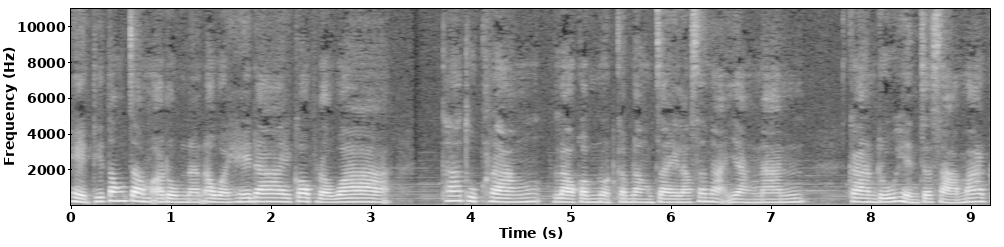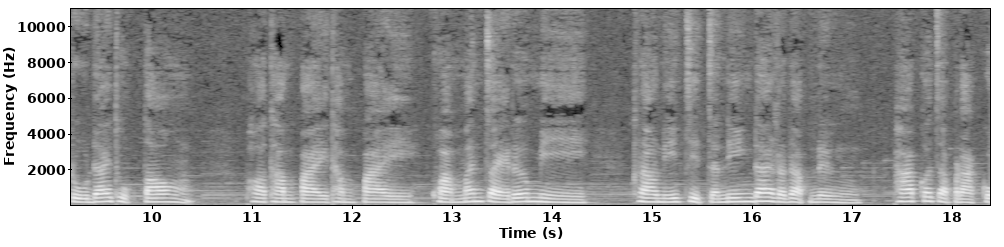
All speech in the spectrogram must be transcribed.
เหตุที่ต้องจำอารมณ์นั้นเอาไว้ให้ได้ ก็เพราะว่า ถ้าทุกครั้งเรากำหนดกำลังใจลักษณะอย่างนั้น การรู้เห็นจะสามารถรู้ได้ถูกต้อง พอทำไปทำไป ความมั่นใจเริ่มมี คราวนี้จิตจะนิ่งได้ระดับหนึ่ง ภาพก็จะปราก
